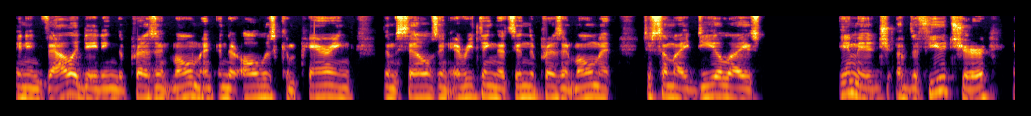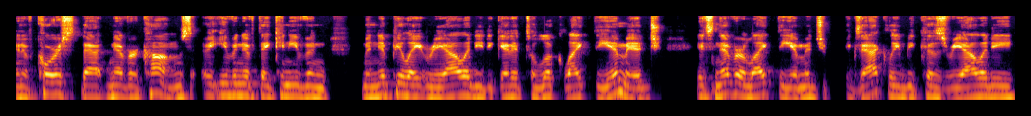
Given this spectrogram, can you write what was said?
and invalidating the present moment. And they're always comparing themselves and everything that's in the present moment to some idealized image of the future. And of course, that never comes, even if they can even manipulate reality to get it to look like the image it's never like the image exactly because reality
